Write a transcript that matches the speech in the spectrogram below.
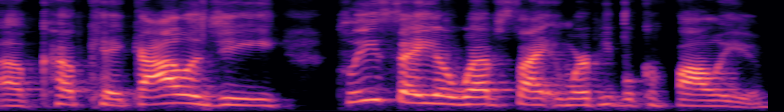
of Cupcakeology. Please say your website and where people can follow you.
